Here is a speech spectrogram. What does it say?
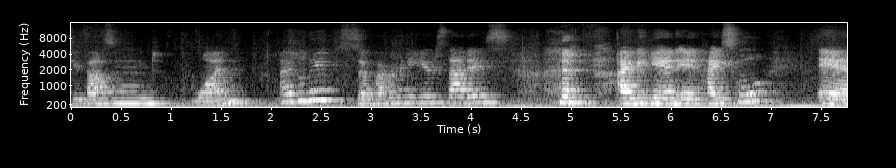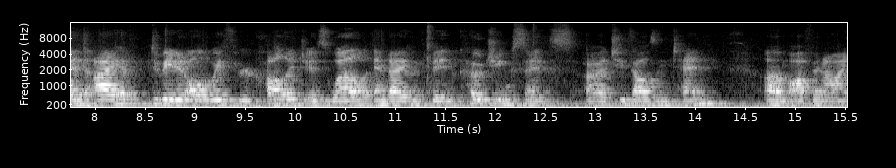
2001, I believe, so however many years that is. I began in high school and I have debated all the way through college as well, and I have been coaching since uh, 2010, um, off and on.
